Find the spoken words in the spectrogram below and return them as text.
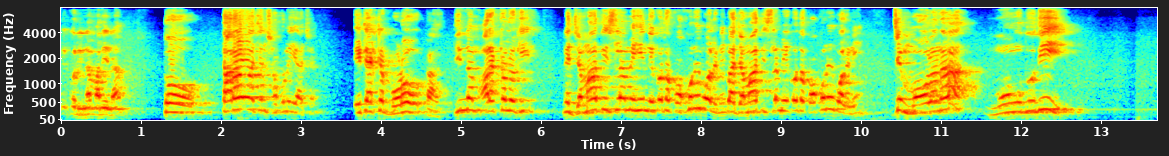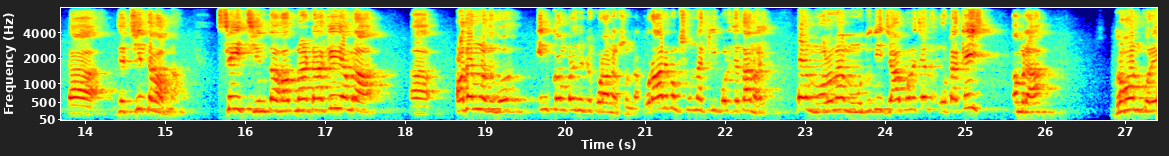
ই করি না মানি না। তো তারাও আছেন সকলেই আছেন। এটা একটা বড় কাজ। তিন নম্বর আরেকটা হলো কি? মানে জামাত ইসলামী হিন্দ কথা কখনোই বলেনি, বা জামাত ইসলামী কথা কখনোই বলেনি যে মৌলানা মৌদুদি যে চিন্তা ভাবনা সেই চিন্তা ভাবনাটাকেই আমরা প্রাধান্য দেবো ইন কম্পারিজন টু কোরআন সুন্না কোরআন এবং সুন্না কি বলেছে তা নয়, বরং মৌলানা মৌদুদি যা বলেছেন ওটাকেই আমরা গ্রহণ করে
